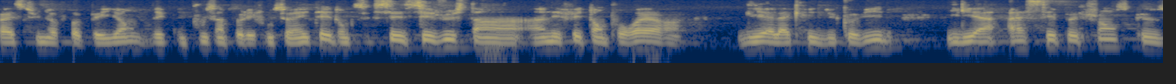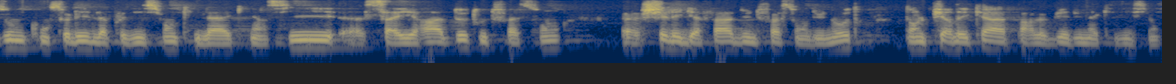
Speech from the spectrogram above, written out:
reste une offre payante dès qu'on pousse un peu les fonctionnalités. Donc c'est juste un, effet temporaire lié à la crise du Covid. Il y a assez peu de chances que Zoom consolide la position qu'il a acquis ainsi. Ça ira de toute façon euh, chez les GAFA d'une façon ou d'une autre dans le pire des cas par le biais d'une acquisition.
